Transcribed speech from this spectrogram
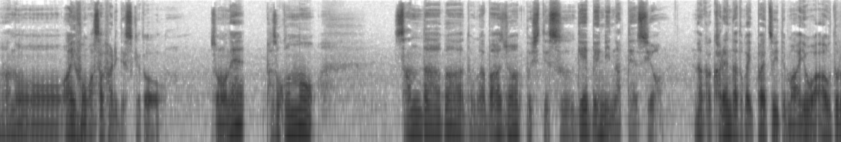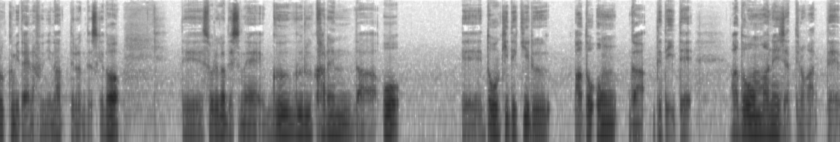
あのー iPhone は Safari ですけど、そのね、パソコンのサンダーバードがバージョンアップしてすげえ便利になってんすよ。なんかカレンダーとかいっぱいついて、まあ、要はアウトロックみたいな風になってるんですけど、で、それがですね、Google カレンダーを、えー同期できるアドオンが出ていて、アドオンマネージャーっていうのがあって、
